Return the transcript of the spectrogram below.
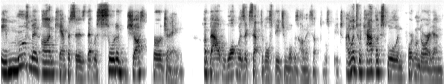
a movement on campuses that was sort of just burgeoning about what was acceptable speech and what was unacceptable speech. I went to a Catholic school in Portland, Oregon,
